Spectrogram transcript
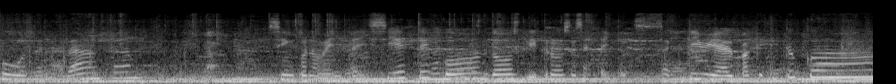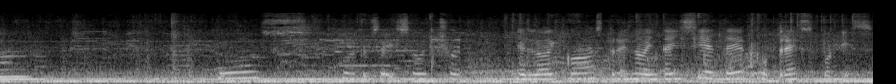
Jugos de naranja, 5.97 con 2 litros 63. Activia el paquetito con 2, 4, 6, 8. Eloicos 3.97 o 3 por 10.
